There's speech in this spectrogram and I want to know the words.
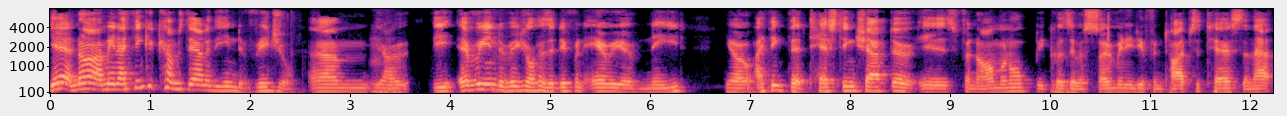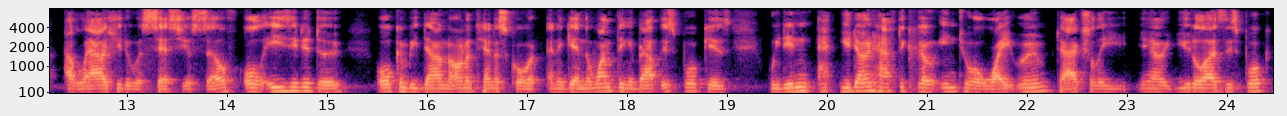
Yeah, no, I mean, I think it comes down to the individual. Um, mm-hmm. You know, the, every individual has a different area of need. You know, I think the testing chapter is phenomenal because mm-hmm. there are so many different types of tests, and that allows you to assess yourself. All easy to do, all can be done on a tennis court. And again, the one thing about this book is we didn't. You don't have to go into a weight room to actually, you know, utilize this book.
